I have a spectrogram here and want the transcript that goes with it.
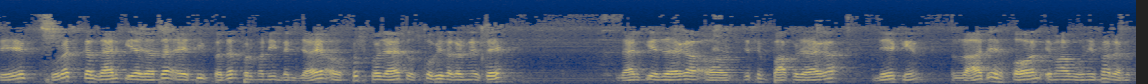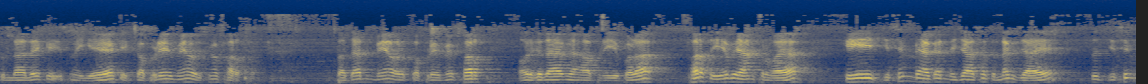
سے سورج کا ظاہر کیا جاتا ہے، ایسی بدن پر منی لگ جائے اور خشک ہو جائے تو اس کو بھی رگڑنے سے ظاہر کیا جائے گا اور جسم پاک ہو جائے گا۔ لیکن راج قول امام ونیفا رحمۃ اللہ علیہ کے اس میں یہ ہے کہ کپڑے میں اور اس میں فرق ہے۔ بدن میں اور کپڑے میں فرق۔ اور ہدایت میں آپ نے یہ پڑھا۔ فرق یہ بیان فرمایا کہ جسم میں اگر نجاست لگ جائے تو جسم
